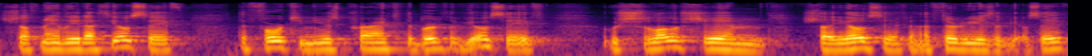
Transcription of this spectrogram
Shofnei Lidas Yosef, the 14 years prior to the birth of Yosef, Ushloshim Shal Yosef, and the 30 years of Yosef,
